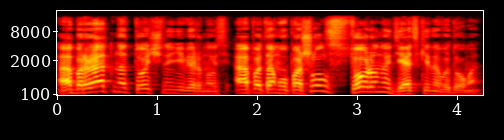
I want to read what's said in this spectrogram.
Обратно точно не вернусь, а потому пошел в сторону дядькиного дома.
